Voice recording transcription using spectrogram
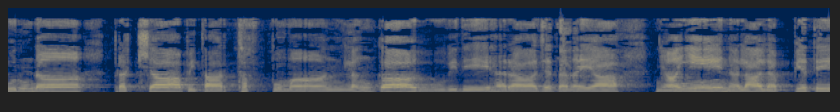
गुरुणा प्रख्यापितार्थः पुमान् लङ्कारुविदेहराजतनया न्यायेन लालप्यते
